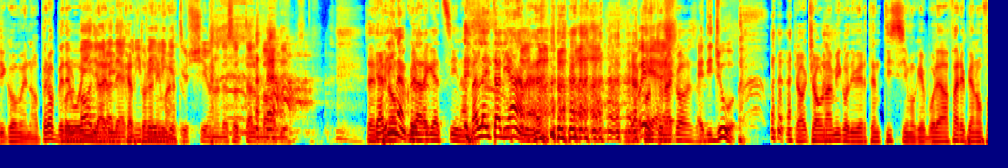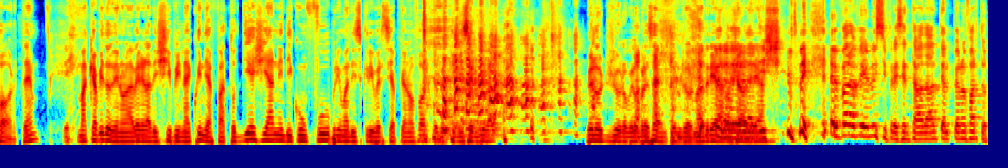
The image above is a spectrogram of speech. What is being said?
sì, come no. Però vedevo body, però, Hilary, il cartone peli che animato. ti uscivano da sotto al body. Senti, Carina no, quella mi- ragazzina, bella italiana. Mi racconto una cosa. È di giù. C'ho, c'ho un amico divertentissimo che voleva fare pianoforte, ma ha capito di non avere la disciplina e quindi ha fatto dieci anni di kung fu prima di iscriversi a pianoforte perché gli serviva. Ve lo giuro, ve lo presento un giorno. Adriano, ciao Adriano. disciplina. E poi alla fine lui si presentava davanti al pianoforte.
